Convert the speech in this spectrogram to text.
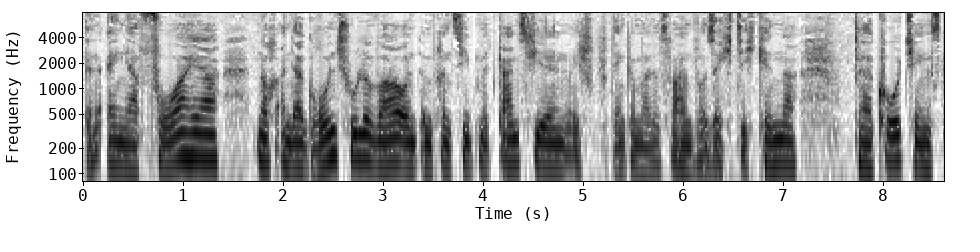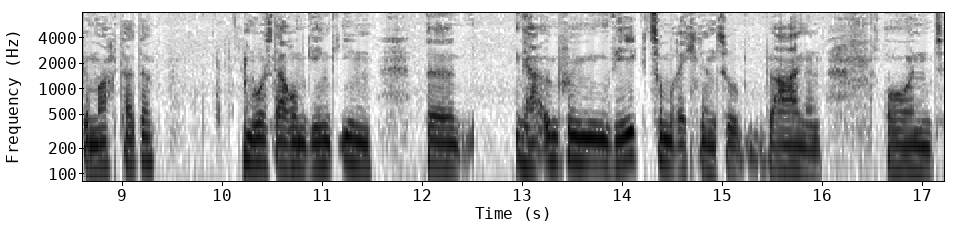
in ein Jahr vorher noch an der Grundschule war und im Prinzip mit ganz vielen, ich denke mal, das waren wohl 60 Kinder, äh, Coachings gemacht hatte, wo es darum ging, ihnen äh, ja irgendwie einen Weg zum Rechnen zu bahnen. Und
